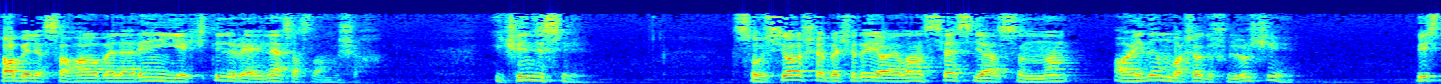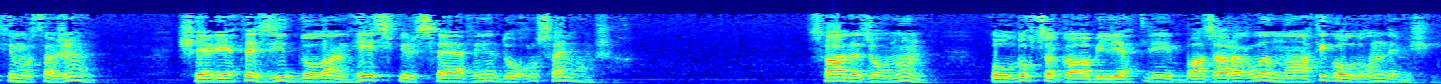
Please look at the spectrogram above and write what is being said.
ha belə sahabələrin yekdil rəyinə əsaslanmışıq. İkincisi, sosial şəbəkədə yayılan səs yazısından aydın başa düşülür ki, biz Timurtajın şəriətə zidd olan heç bir səhəfini doğru saymamışıq. Sadəcə onun olduqca qabiliyyətli, bacarıqlı, natiq olduğunu demişik.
